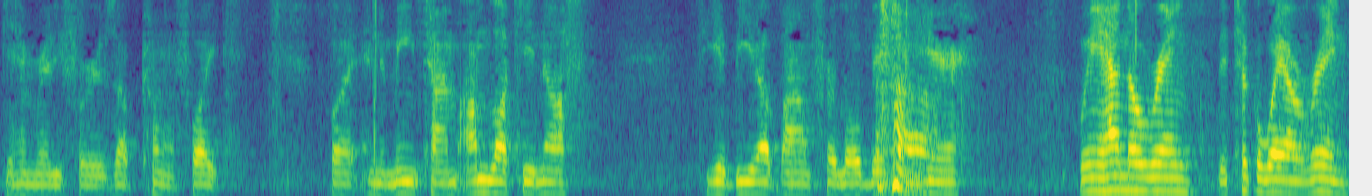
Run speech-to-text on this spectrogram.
Get him ready for his upcoming fight. But in the meantime, I'm lucky enough to get beat up by him for a little bit in here. We ain't had no ring. They took away our ring,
